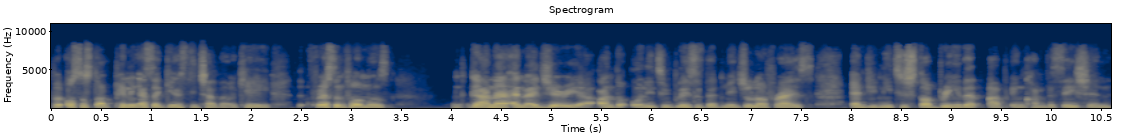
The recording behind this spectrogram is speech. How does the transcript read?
but also stop pinning us against each other. Okay. First and foremost, Ghana and Nigeria aren't the only two places that make jollof rice, and you need to stop bringing that up in conversation,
